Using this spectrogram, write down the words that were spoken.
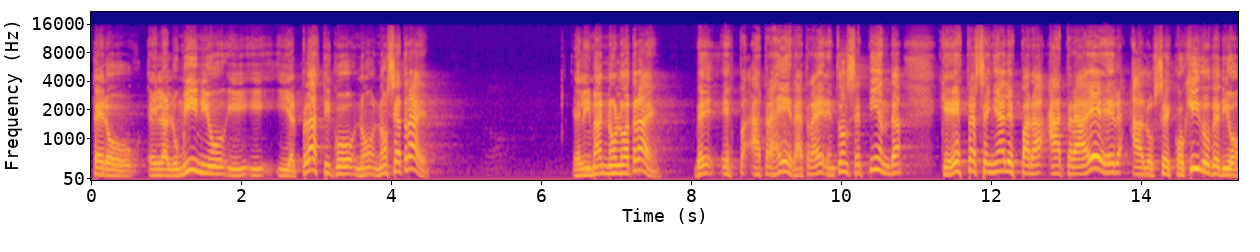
pero el aluminio y, el plástico no, se atrae. El imán no lo atrae. ¿Ve? Es atraer, atraer. Entonces tienda que esta señal es para atraer a los escogidos de Dios,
